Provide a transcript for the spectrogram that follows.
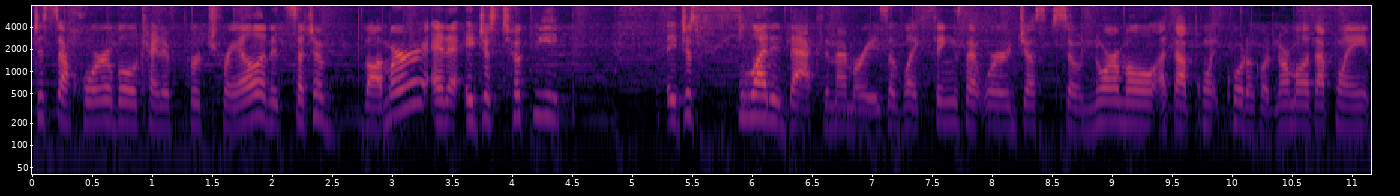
just a horrible kind of portrayal, and it's such a bummer, and it- just took me, it just flooded back the memories of like things that were just so normal at that point, quote unquote normal at that point,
